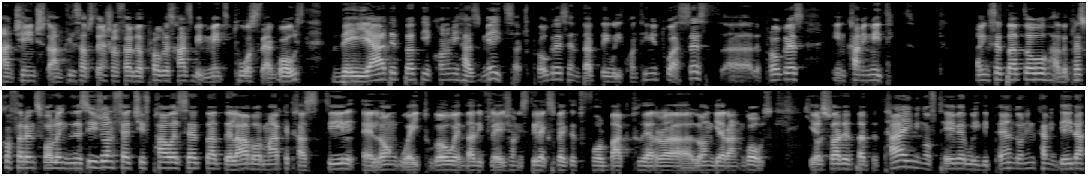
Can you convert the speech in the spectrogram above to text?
unchanged until substantial further progress has been made towards their goals, they added that the economy has made such progress and that they will continue to assess uh, the progress in coming meetings. Having said that, though, at the press conference following the decision, Fed Chief Powell said that the labor market has still a long way to go and that inflation is still expected to fall back to their uh, longer run goals. He also added that the timing of taper will depend on incoming data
